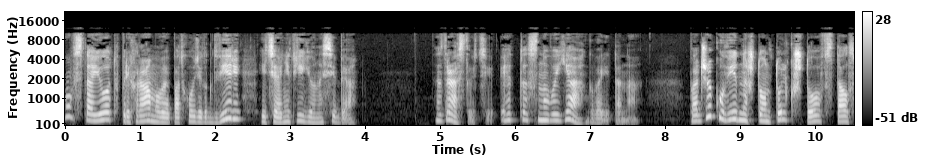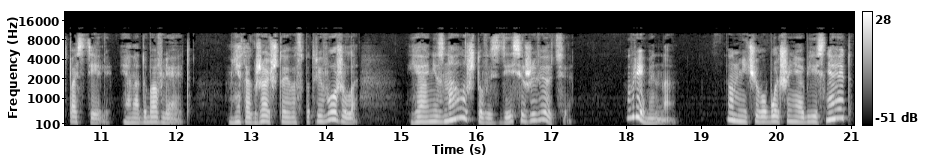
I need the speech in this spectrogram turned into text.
он встает, прихрамывая, подходит к двери и тянет ее на себя. «Здравствуйте, это снова я», — говорит она. По Джеку видно, что он только что встал с постели, и она добавляет. «Мне так жаль, что я вас потревожила. Я не знала, что вы здесь и живете». «Временно». Он ничего больше не объясняет,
